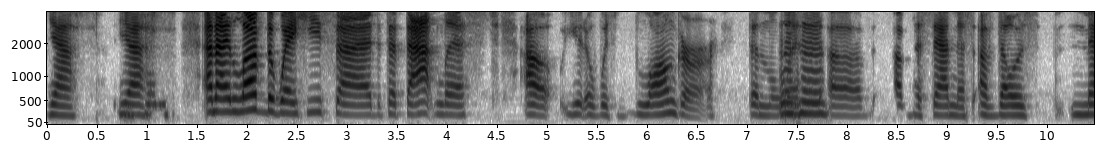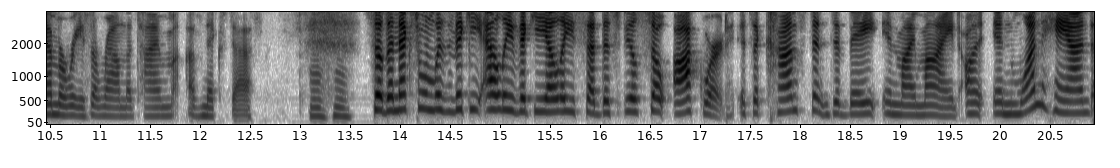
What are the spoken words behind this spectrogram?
Yes, Mhm. yes. And I love the way he said that that list, uh, you know, was longer than the list of of the sadness of those memories around the time of Nick's death. So the next one was Vicky Ellie. Vicky Ellie said, This feels so awkward. It's a constant debate in my mind. On in one hand,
